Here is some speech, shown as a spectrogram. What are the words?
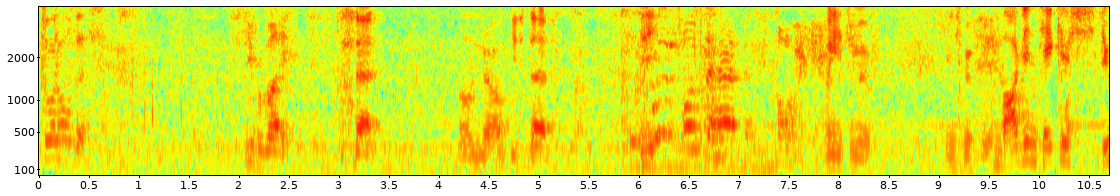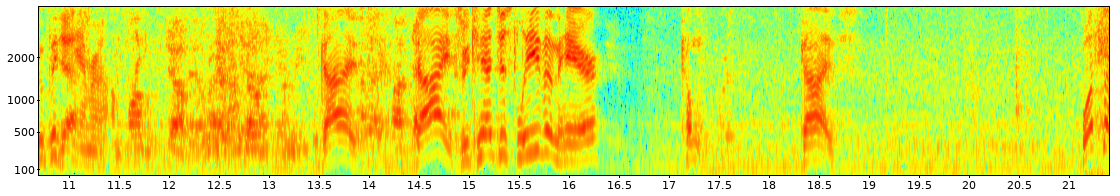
someone hold this. Kiefer, buddy. He's dead. Oh no. He's dead. What's supposed to happen? Oh my god. We need to move. We need to move. Bogdan, take your stupid Yeah. camera. I'm Come sick. let's go. We gotta get out of here. Guys, guys, we can't just leave him here. Come, guys. What the?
